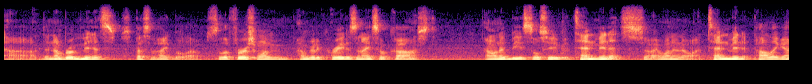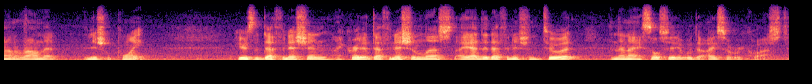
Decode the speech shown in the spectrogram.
uh, the number of minutes specified below. So the first one I'm going to create is an ISO cost. I want to be associated with 10 minutes, so I want to know a 10 minute polygon around that initial point. Here's the definition. I create a definition list, I add the definition to it, and then I associate it with the ISO request.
